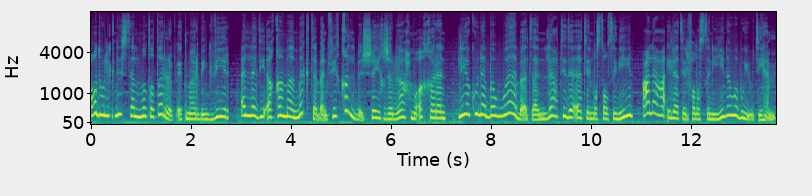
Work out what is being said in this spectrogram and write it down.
عضو الكنيست المتطرف إيتمار بن غفير الذي أقام مكتبا في قلب الشيخ جراح مؤخرا ليكون بوابة لاعتداءات المستوطنين على عائلات الفلسطينيين وبيوتهم.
